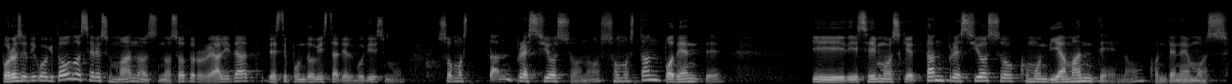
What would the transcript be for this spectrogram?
Por eso digo que todos los seres humanos, nosotros en realidad, desde este punto de vista del budismo, somos tan preciosos, ¿no? Somos tan potentes y decimos que tan precioso como un diamante, ¿no? Contenemos.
